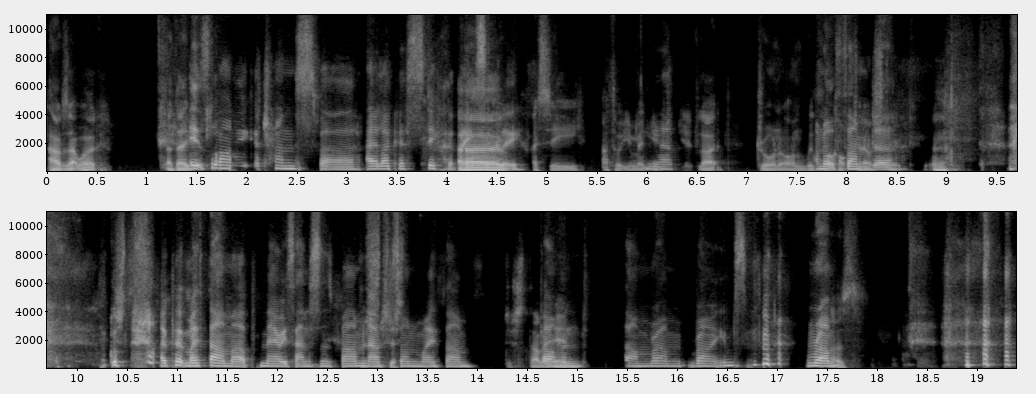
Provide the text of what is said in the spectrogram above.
How does that work? Are they? It's like a transfer. I like a sticker, Oh, basically. I see. I thought you meant Yeah. you'd, you'd like drawn it on with I'm not Thunder. I put my thumb up Mary Sanderson's bum. now she's just on my thumb. Just thumb Bum it in. and thumb rum rhymes. rum.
